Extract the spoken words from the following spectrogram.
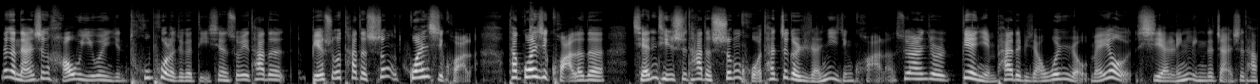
那个男生毫无疑问已经突破了这个底线，所以他的别说他的生关系垮了，他关系垮了的前提是他的生活，他这个人已经垮了。虽然就是电影拍的比较温柔，没有血淋淋的展示他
